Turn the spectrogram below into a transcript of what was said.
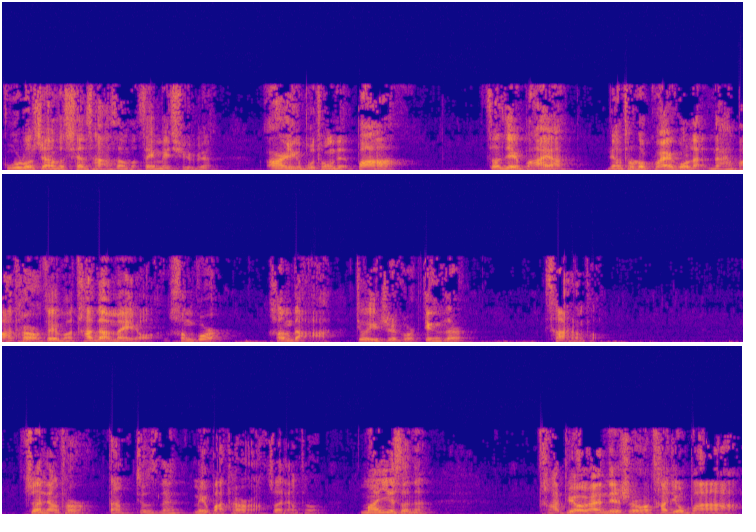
轱辘这样子前叉上头，这也没区别。二一个不同的把，咱这把呀，两头都拐过来，那把套对吗？它那没有横棍，横打就一直棍儿钉字，插上头，转两头，但就是那没有把头啊，转两头，嘛意思呢？他表演的时候，他就把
